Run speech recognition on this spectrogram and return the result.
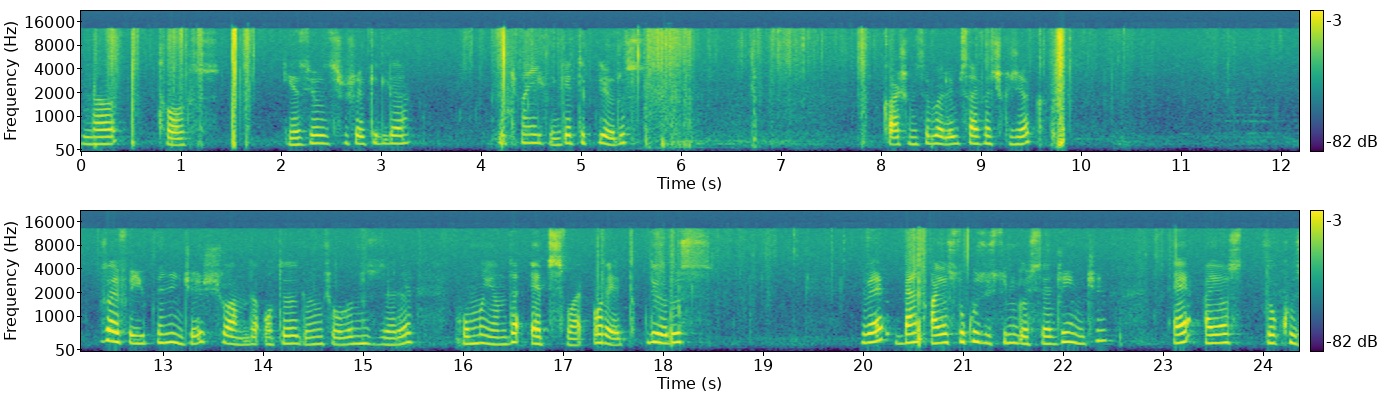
emulators yazıyoruz şu şekilde. Lütfen ilk linke tıklıyoruz. Karşımıza böyle bir sayfa çıkacak. Bu sayfa yüklenince şu anda ortada görmüş olduğunuz üzere Home'un yanında Apps var. Oraya tıklıyoruz. Ve ben iOS 9 üstünü göstereceğim için e iOS 9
